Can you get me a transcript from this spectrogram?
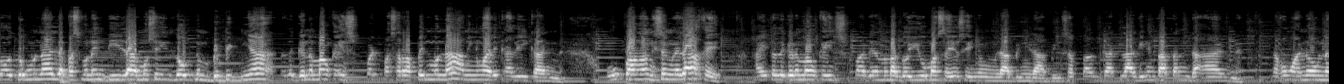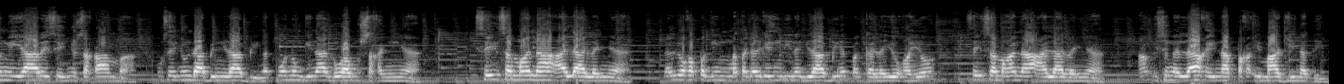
itodo mo na, labas mo na yung dila mo sa loob ng bibig niya. Talaga namang ka-inspired, pasarapin mo na ang inyong halik-halikan. Upang ang isang lalaki ay talaga namang ka-inspired na magayuma sa iyo sa inyong labing-labing sapagkat lagi niyong tatandaan na kung ano ang nangyayari sa inyo sa kama o sa inyong labing-labing at kung anong ginagawa mo sa kanya. Isa yun sa mga naaalala niya. Lalo kapag yung matagal kayo hindi naglabing at magkalayo kayo, isa sa mga naaalala niya. Ang isang lalaki napaka-imaginative.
